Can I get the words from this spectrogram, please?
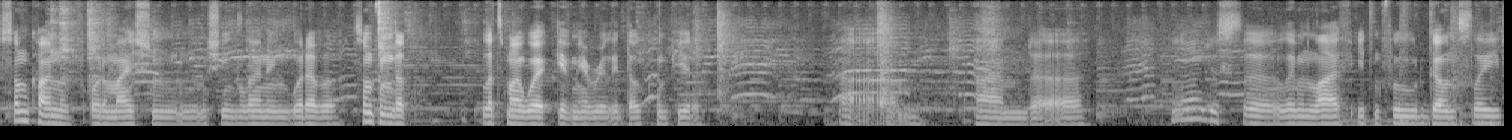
some kind of automation, machine learning, whatever. Something that lets my work give me a really dope computer um, and uh, yeah, just uh, living life, eating food, going to sleep,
